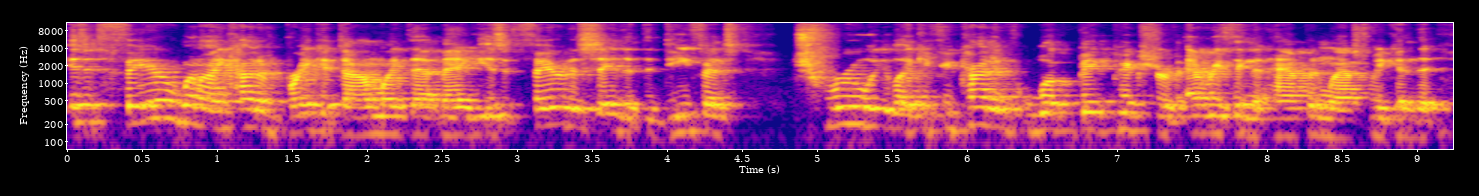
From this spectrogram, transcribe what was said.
is it fair when I kind of break it down like that, Maggie? Is it fair to say that the defense truly like if you kind of look big picture of everything that happened last weekend that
